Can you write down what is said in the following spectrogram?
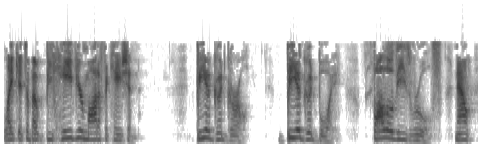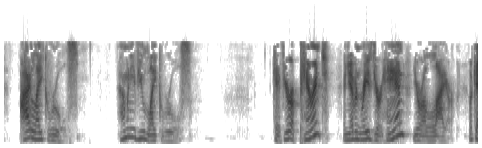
like it's about behavior modification. Be a good girl. Be a good boy. Follow these rules. Now, I like rules. How many of you like rules? Okay, if you're a parent and you haven't raised your hand, you're a liar. Okay,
